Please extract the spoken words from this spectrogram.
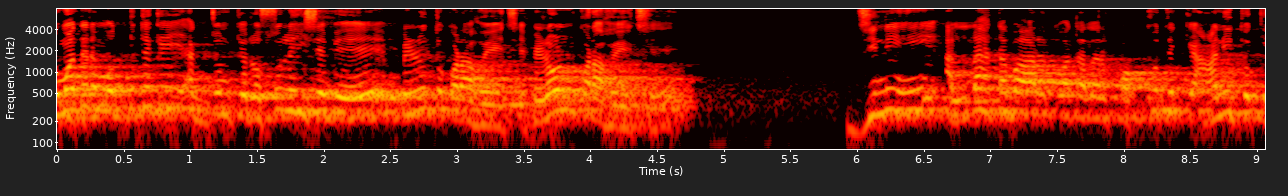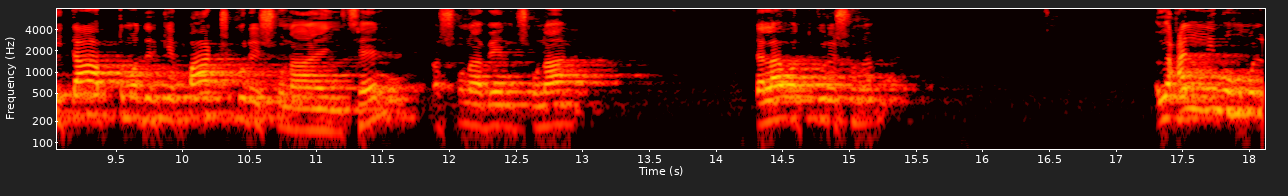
তোমাদের মধ্য থেকেই একজনকে রসুল হিসেবে প্রেরিত করা হয়েছে, প্রেরণ করা হয়েছে। যিনি আল্লাহ তাবার পক্ষ থেকে আনিত কিতাব তোমাদেরকে পাঠ করে শোনাইছেন বা শোনাবেন, শোনান, তেলাওয়াত করে শোনান। ওই আল্লি মোহাম্মল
